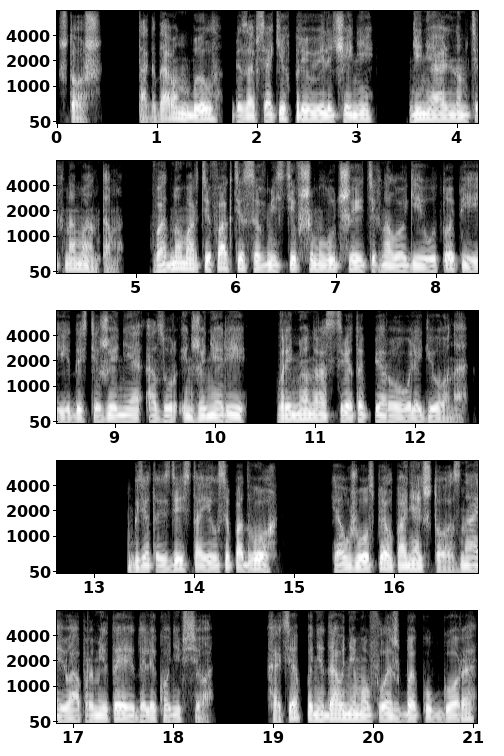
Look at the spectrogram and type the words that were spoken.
Что ж, тогда он был, безо всяких преувеличений, гениальным техномантом, в одном артефакте совместившим лучшие технологии утопии и достижения азур-инженерии времен расцвета Первого легиона. Где-то здесь таился подвох. Я уже успел понять, что знаю о Прометее далеко не все. Хотя по недавнему флешбеку Гора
